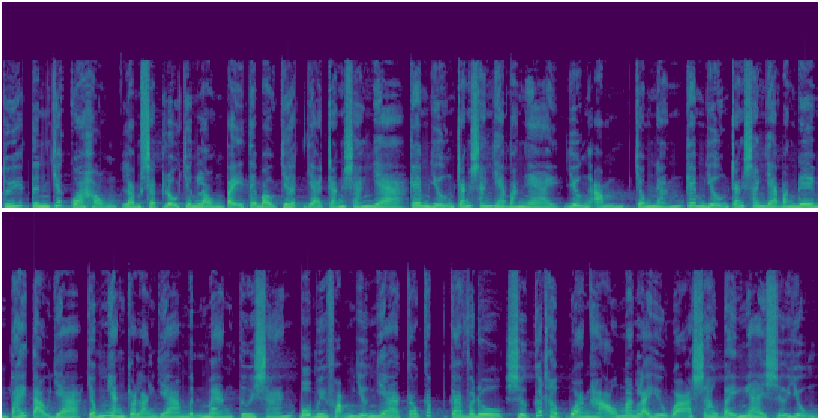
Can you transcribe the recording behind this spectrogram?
tuyết, tinh chất hoa hồng, làm sạch lỗ chân lông, tẩy tế bào chết và trắng sáng da, kem dưỡng trắng sáng da ban ngày, dưỡng ẩm, chống nắng, kem dưỡng trắng sáng da ban đêm, tái tạo da, chống nhăn cho làn da mịn màng tươi sáng. Bộ mỹ phẩm dưỡng da cao cấp Cavado, sự kết hợp hoàn hảo mang lại hiệu quả sau 7 ngày sử dụng.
